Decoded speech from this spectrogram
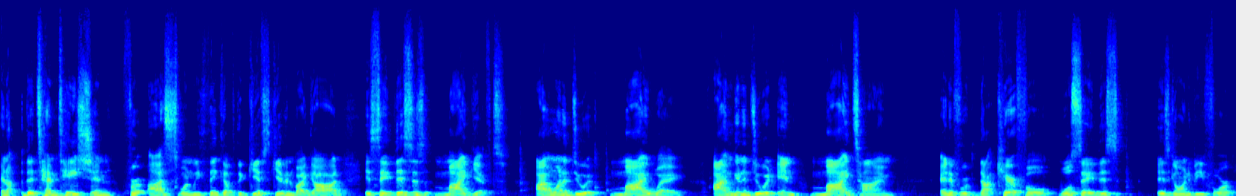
And the temptation for us when we think of the gifts given by God is say, This is my gift. I want to do it my way. I'm going to do it in my time. And if we're not careful, we'll say, This is going to be for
